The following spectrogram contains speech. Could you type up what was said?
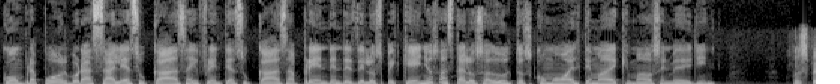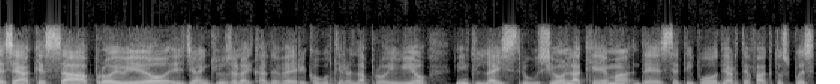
compra pólvora, sale a su casa y frente a su casa prenden desde los pequeños hasta los adultos. ¿Cómo va el tema de quemados en Medellín? Pues pese a que está prohibido, y ya incluso el alcalde Federico Gutiérrez la prohibió, la distribución, la quema de este tipo de artefactos, pues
